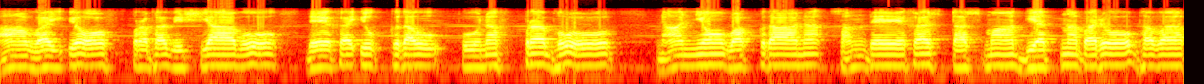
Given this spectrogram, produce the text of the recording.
आवयोः प्रभविष्यावो देहयुक्तौ पुनः प्रभो। नान्यो वक्ता न सन्देहस्तस्माद्यत्नपरो भव।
